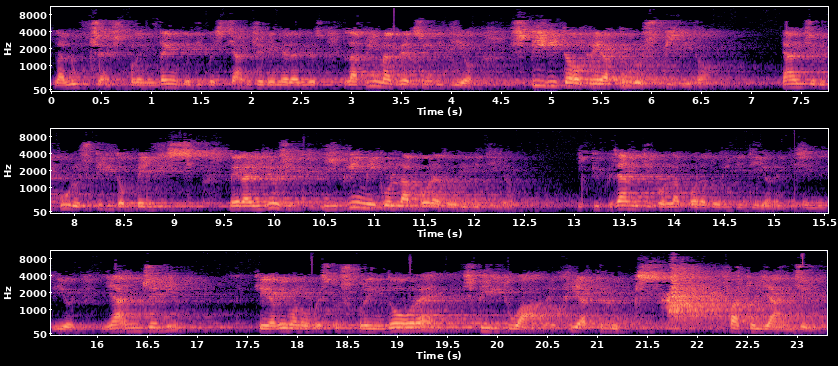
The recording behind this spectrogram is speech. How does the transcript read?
la luce splendente di questi angeli meravigliosi, la prima creazione di Dio. Spirito crea puro spirito, gli angeli puro spirito bellissimo meravigliosi, i primi collaboratori di Dio, i più grandi collaboratori di Dio nel disegno di Dio, gli angeli che avevano questo splendore spirituale, fiat lux, fatto gli angeli.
